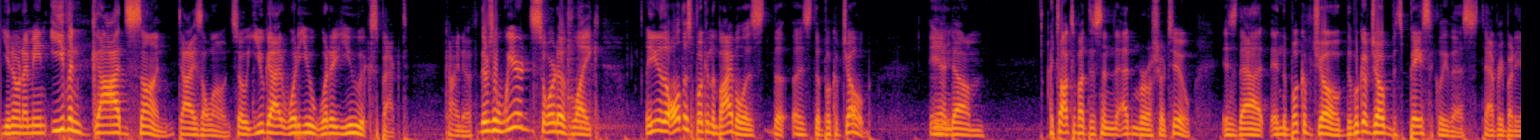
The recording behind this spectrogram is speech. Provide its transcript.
you know what I mean? Even God's son dies alone. So you got what do you what do you expect? Kind of. There's a weird sort of like you know the oldest book in the Bible is the is the book of Job. And um, I talked about this in the Edinburgh show too. Is that in the book of Job? The book of Job is basically this to everybody,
